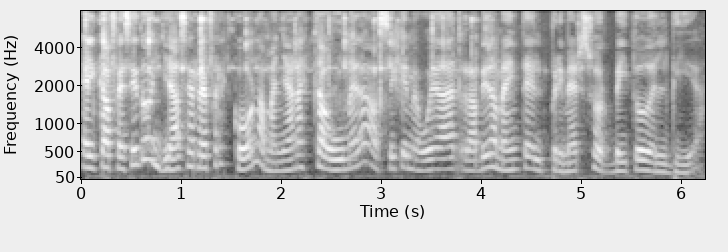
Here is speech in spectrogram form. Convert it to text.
El cafecito ya se refrescó, la mañana está húmeda, así que me voy a dar rápidamente el primer sorbito del día.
